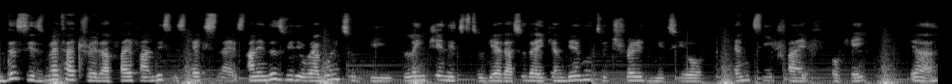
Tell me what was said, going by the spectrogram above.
This is MetaTrader 5 and this is Exness. And in this video, we are going to be linking it together so that you can be able to trade with your MT5. Okay. Yeah.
